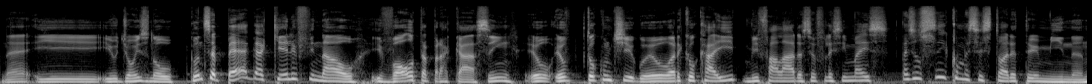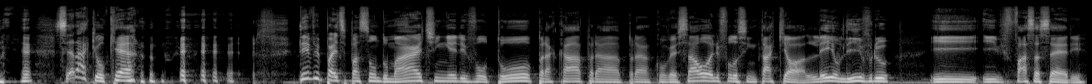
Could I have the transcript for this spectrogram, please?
né? E, e o Jon Snow. Quando você pega aquele final e volta pra cá, assim, eu, eu tô contigo. Eu, a hora que eu caí, me falaram assim, eu falei assim, mas, mas eu sei como essa história termina, né? Será que eu quero? Teve participação do Martin, ele voltou pra cá pra, pra conversar, ou ele falou assim, tá aqui, ó, leia o livro, e, e, faça a série?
